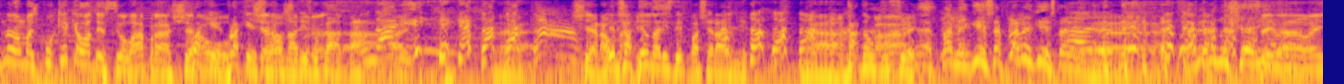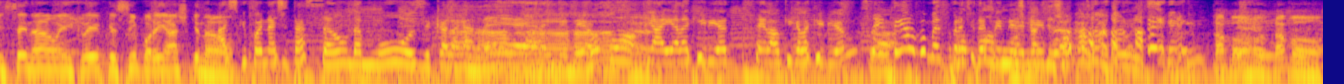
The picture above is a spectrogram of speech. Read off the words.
Não, mas por que que ela desceu lá pra cheirar Pra quê? o Pra quê cheirar o nariz do cara? Ah, O nariz. É, cheirar Ele o já nariz. tem o nariz dele pra cheirar, amigo. Ah, Cada um com o seu. É flamenguista, é flamenguista aí. Tá vendo no cheirinho Sei lá. não, hein? Sei não, hein? Creio que sim, porém acho que não. Acho que foi na agitação da música da galera, entendeu? Vou pôr- E aí ela queria, sei lá o que, que ela queria. Não sei, não tem argumento pra te defender, música aqui só pra. Tá bom, tá bom.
